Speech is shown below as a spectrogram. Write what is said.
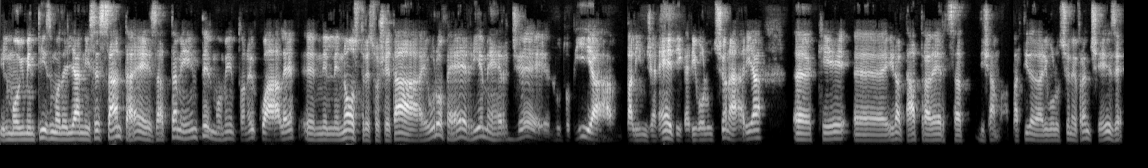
il movimentismo degli anni 60 è esattamente il momento nel quale eh, nelle nostre società europee riemerge l'utopia palingenetica, rivoluzionaria, eh, che eh, in realtà attraversa, diciamo, a partire dalla rivoluzione francese,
